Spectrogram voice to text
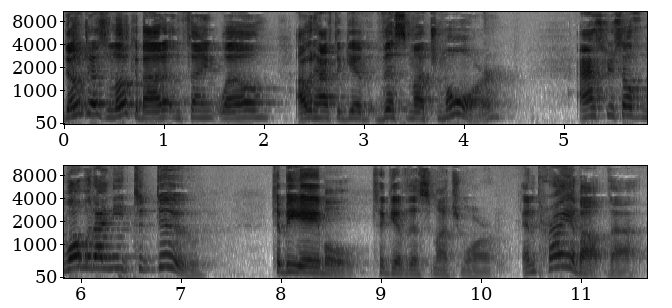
Don't just look about it and think, well, I would have to give this much more. Ask yourself, what would I need to do to be able to give this much more? And pray about that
